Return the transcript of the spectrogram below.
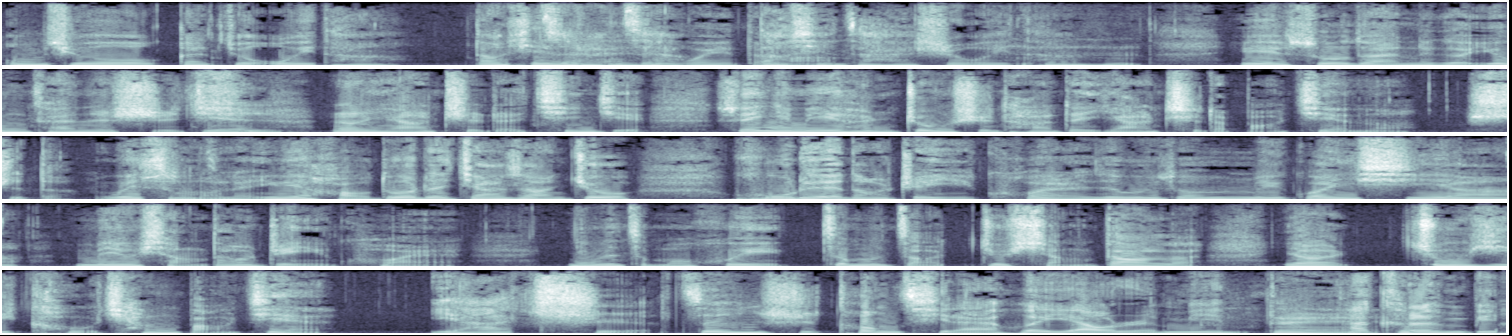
我们就干脆喂他。到现在还是喂的，到现在还是喂的，因为缩短那个用餐的时间，让牙齿的清洁，所以你们也很重视他的牙齿的保健呢。是的，为什么呢？因为好多的家长就忽略到这一块，认为说没关系啊，没有想到这一块。你们怎么会这么早就想到了要注意口腔保健？牙齿真是痛起来会要人命。对，它可能比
